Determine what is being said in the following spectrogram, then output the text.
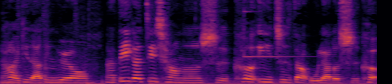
然后也记得要订阅哦。那第一个技巧呢，是刻意制造无聊的时刻。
